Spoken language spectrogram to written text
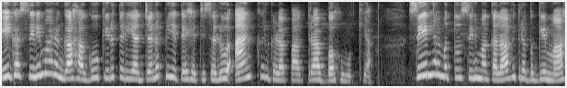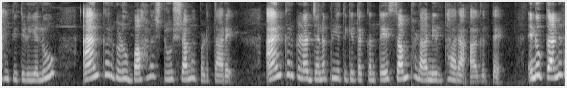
ಈಗ ಸಿನಿಮಾ ರಂಗ ಹಾಗೂ ಕಿರುತೆರೆಯ ಜನಪ್ರಿಯತೆ ಹೆಚ್ಚಿಸಲು ಆಂಕರ್ಗಳ ಪಾತ್ರ ಬಹುಮುಖ್ಯ. ಸೀರಿಯಲ್ ಮತ್ತು ಸಿನಿಮಾ ಕಲಾವಿದರ ಬಗ್ಗೆ ಮಾಹಿತಿ ತಿಳಿಯಲು ಆಂಕರ್ಗಳು ಬಹಳಷ್ಟು ಶ್ರಮ ಪಡ್ತಾರೆ. ಆಂಕರ್ಗಳ ಜನಪ್ರಿಯತೆಗೆ ತಕ್ಕಂತೆ ಸಂಬಳ ನಿರ್ಧಾರ ಆಗುತ್ತೆ. ಇನ್ನು ಕನ್ನಡ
